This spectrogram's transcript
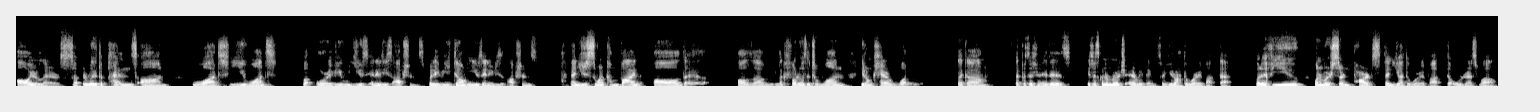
all your layers. So it really depends on what you want, but or if you use any of these options. But if you don't use any of these options, and you just want to combine all the all the like photos into one, you don't care what like um like position it is, it's just going to merge everything. So you don't have to worry about that. But if you want to merge certain parts, then you have to worry about the order as well.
